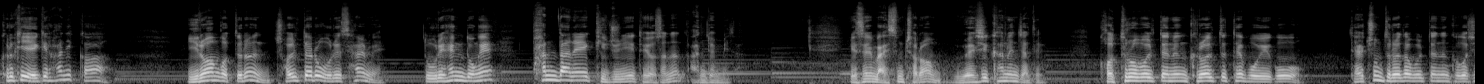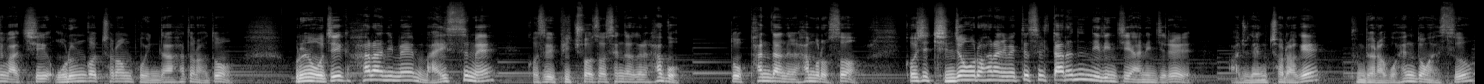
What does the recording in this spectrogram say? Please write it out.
그렇게 얘기를 하니까 이러한 것들은 절대로 우리 삶에 또 우리 행동의 판단의 기준이 되어서는 안 됩니다. 예수님 말씀처럼 외식하는 자들, 겉으로 볼 때는 그럴듯해 보이고 대충 들여다볼 때는 그것이 마치 옳은 것처럼 보인다 하더라도 우리는 오직 하나님의 말씀에 그 것을 비추어서 생각을 하고 또 판단을 함으로써 그것이 진정으로 하나님의 뜻을 따르는 일인지 아닌지를 아주 냉철하게 분별하고 행동할 수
